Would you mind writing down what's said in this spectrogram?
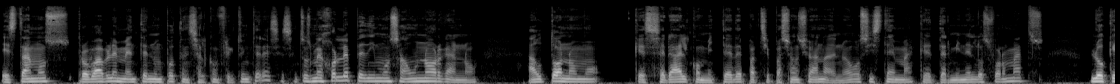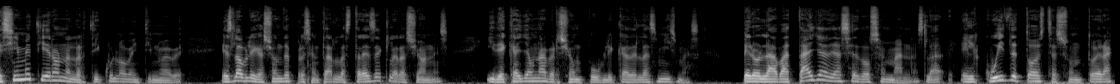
estamos probablemente en un potencial conflicto de intereses. Entonces mejor le pedimos a un órgano autónomo, que será el Comité de Participación Ciudadana del nuevo sistema, que determine los formatos. Lo que sí metieron al artículo 29 es la obligación de presentar las tres declaraciones y de que haya una versión pública de las mismas. Pero la batalla de hace dos semanas, la, el quid de todo este asunto era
